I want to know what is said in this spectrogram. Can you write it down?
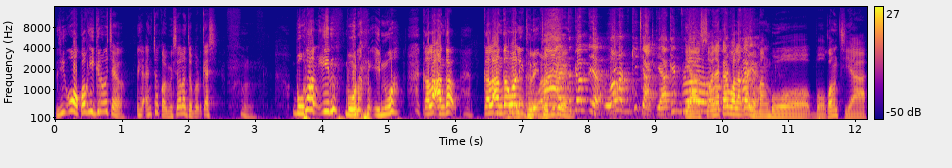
Jadi oh kok higro aja. Eh anco kalau misalnya coba podcast. Hmm. Bolang in, bolang in wah. Kalau anggap kalau anggap wali Wah, gitu itu kan. kan ya walang kikat yakin bro. Ya, soalnya kan walang kan memang bo bo kong cia.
